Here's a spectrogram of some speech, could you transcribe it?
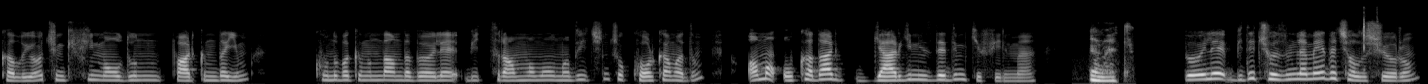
kalıyor. Çünkü film olduğunun farkındayım. Konu bakımından da böyle bir travmam olmadığı için çok korkamadım. Ama o kadar gergin izledim ki filmi. Evet. Böyle bir de çözümlemeye de çalışıyorum.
